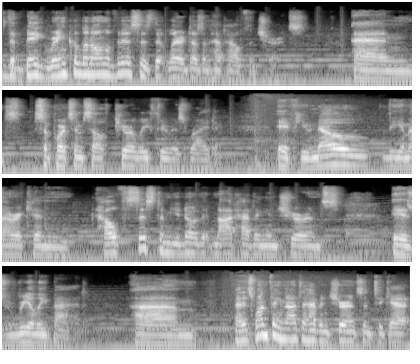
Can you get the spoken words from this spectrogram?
The big wrinkle in all of this is that Laird doesn't have health insurance and supports himself purely through his writing. If you know the American health system, you know that not having insurance is really bad. Um, and it's one thing not to have insurance and to get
